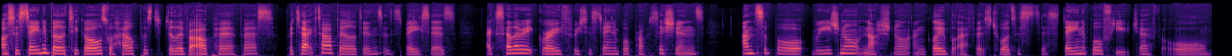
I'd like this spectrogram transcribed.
Our sustainability goals will help us to deliver our purpose, protect our buildings and spaces, accelerate growth through sustainable propositions, and support regional, national, and global efforts towards a sustainable future for all.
